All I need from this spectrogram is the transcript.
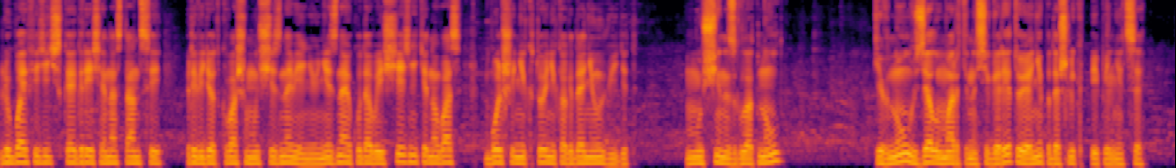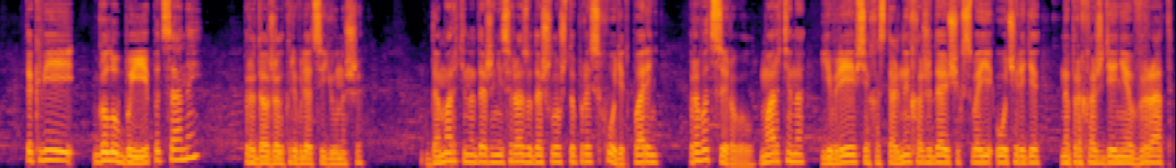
Любая физическая агрессия на станции приведет к вашему исчезновению. Не знаю, куда вы исчезнете, но вас больше никто никогда не увидит». Мужчина сглотнул, кивнул, взял у Мартина сигарету, и они подошли к пепельнице. «Так вы голубые пацаны?» Продолжал кривляться юноша. До Мартина даже не сразу дошло, что происходит. Парень провоцировал Мартина, евреев, всех остальных, ожидающих своей очереди на прохождение врат,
